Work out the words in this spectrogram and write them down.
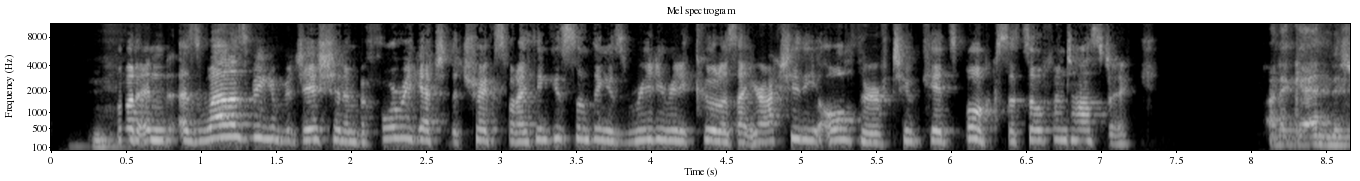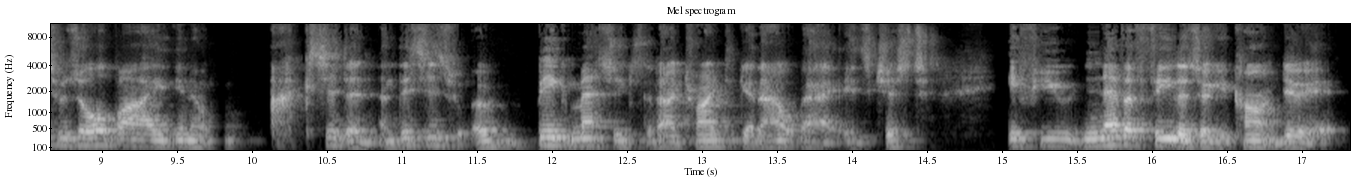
but in, as well as being a magician, and before we get to the tricks, what I think is something is really, really cool is that you're actually the author of two kids' books. That's so fantastic. And again, this was all by you know accident, and this is a big message that I tried to get out there. It's just if you never feel as though you can't do it,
